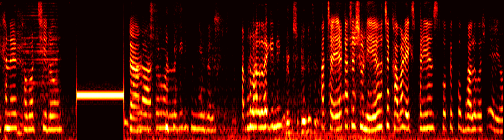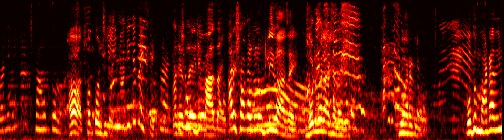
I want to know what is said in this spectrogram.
এখানের খাবার ছিল। আপনার ভালো লাগেনি? আচ্ছা এর কাছে শুনি এ হচ্ছে খাবার এক্সপিরিয়েন্স করতে খুব ভালোবাসে। হ্যাঁ নদীতে পাইছে? পাওয়া যায়। আরে সকালবেলা উঠলেই পাওয়া যায়। ভোরবেলা আসা লাগে। জোয়ারের। প্রথম ভাটা দিন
